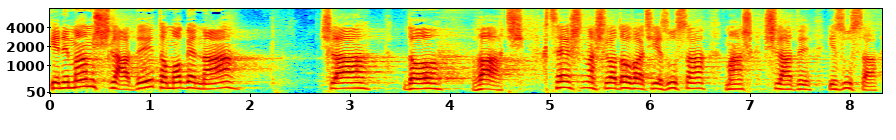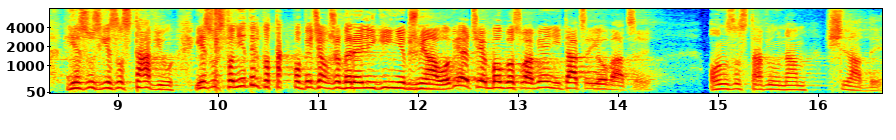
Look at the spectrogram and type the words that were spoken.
Kiedy mam ślady, to mogę naśladować. Chcesz naśladować Jezusa, masz ślady Jezusa. Jezus je zostawił. Jezus to nie tylko tak powiedział, żeby religijnie brzmiało. Wiecie, błogosławieni tacy i owacy. On zostawił nam ślady.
